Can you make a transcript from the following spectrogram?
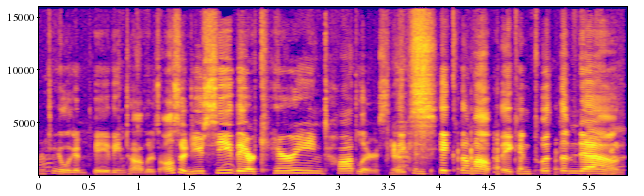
We're gonna take a look at bathing toddlers. Also, do you see they are carrying toddlers? They can pick them up. They can put them down.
